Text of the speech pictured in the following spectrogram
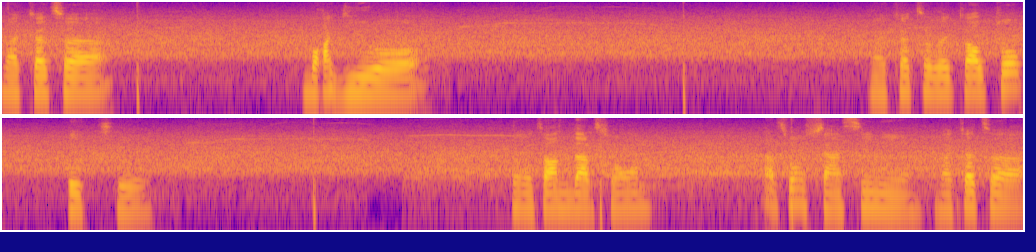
Nakata. Baggio. Nakata'da kal top. Bekçu. Kenneth Anderson. Anderson Sensini. Nakata.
